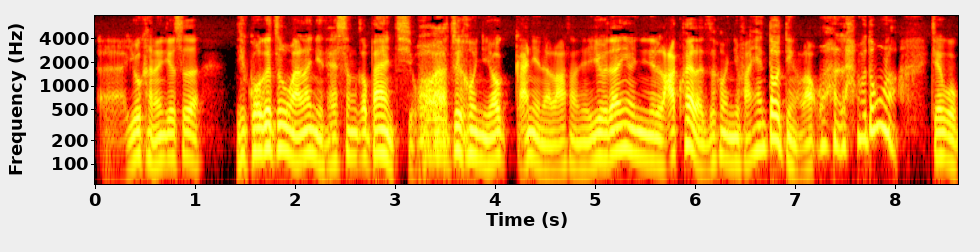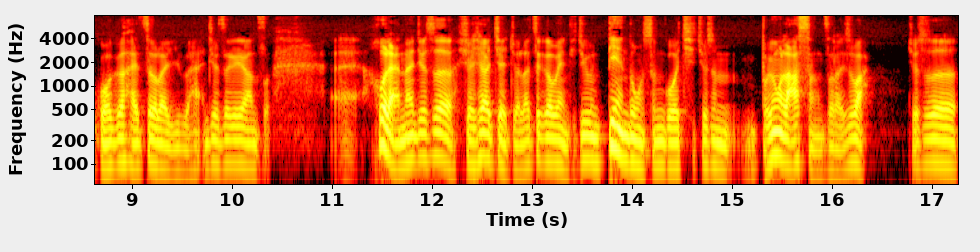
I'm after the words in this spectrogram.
呃，有可能就是。你国歌奏完了，你才升个半旗，哇！最后你要赶紧的拉上去。有的因为你拉快了之后，你发现到顶了，哇，拉不动了，结果国歌还奏了一半，就这个样子。哎，后来呢，就是学校解决了这个问题，就用电动升国旗，就是不用拉绳子了，是吧？就是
